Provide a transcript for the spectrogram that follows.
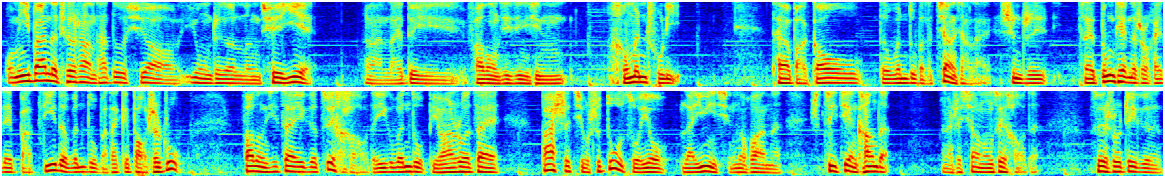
我们一般的车上它都需要用这个冷却液啊，来对发动机进行恒温处理。它要把高的温度把它降下来，甚至在冬天的时候还得把低的温度把它给保持住。发动机在一个最好的一个温度，比方说在八十九十度左右来运行的话呢，是最健康的啊，是效能最好的。所以说这个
